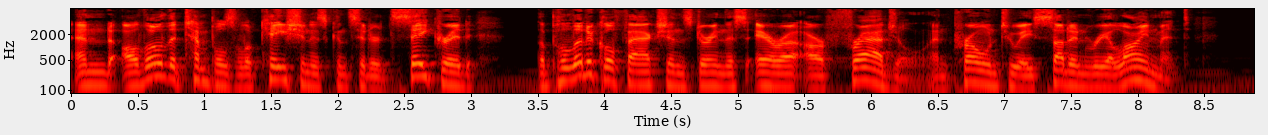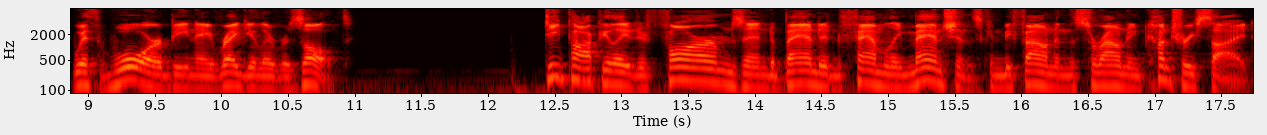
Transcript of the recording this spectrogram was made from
and although the temple's location is considered sacred, the political factions during this era are fragile and prone to a sudden realignment, with war being a regular result. Depopulated farms and abandoned family mansions can be found in the surrounding countryside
